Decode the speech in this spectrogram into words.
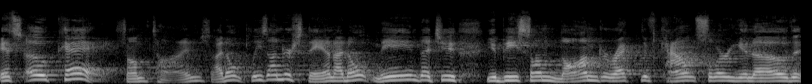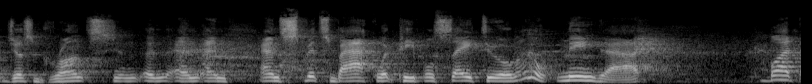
It's okay sometimes. I don't, please understand, I don't mean that you, you be some non directive counselor, you know, that just grunts and, and, and, and, and spits back what people say to him. I don't mean that. But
